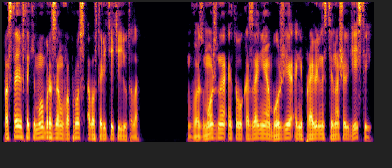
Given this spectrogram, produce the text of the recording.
поставив таким образом вопрос об авторитете Ютала. Возможно, это указание Божье о неправильности наших действий.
